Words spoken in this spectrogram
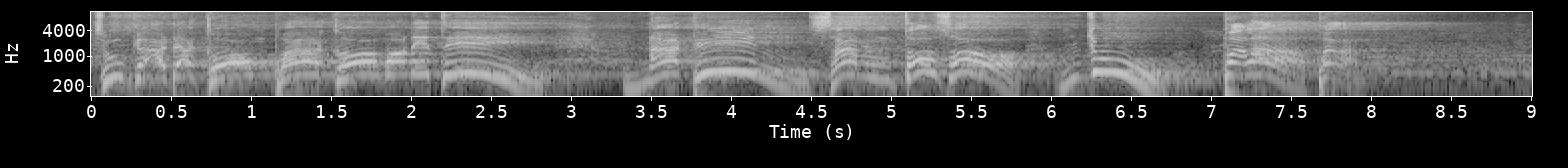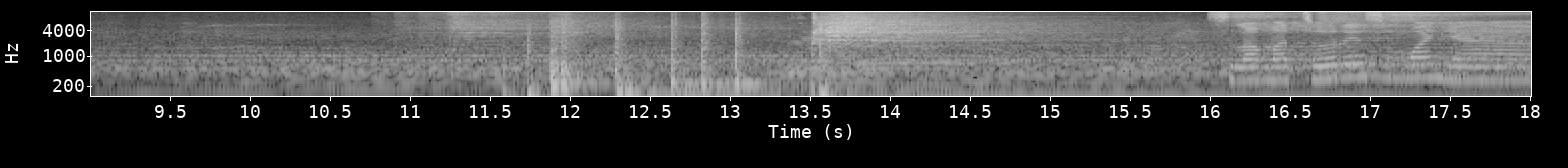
Juga ada Kompa Community. Nadine Santoso Nju Palapa. Selamat sore semuanya.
